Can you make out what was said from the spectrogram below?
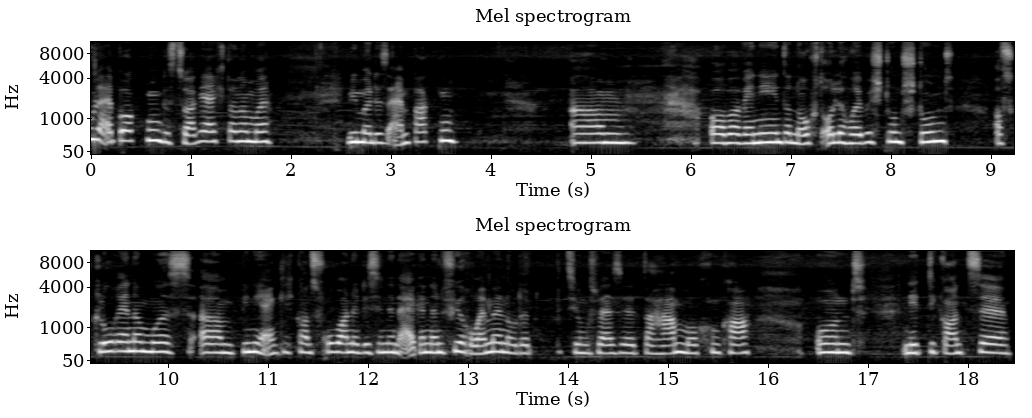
cool einpacken, das zeige ich euch dann einmal, wie wir das einpacken. Ähm, aber wenn ich in der Nacht alle halbe Stunde, Stunde aufs Klo rennen muss, ähm, bin ich eigentlich ganz froh, wenn ich das in den eigenen vier Räumen oder beziehungsweise daheim machen kann und nicht die ganze,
